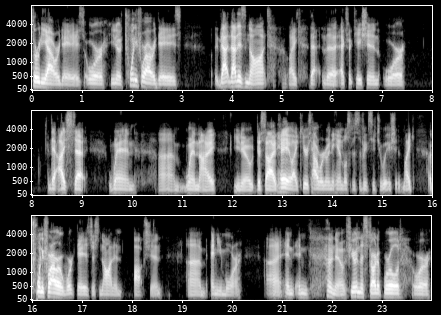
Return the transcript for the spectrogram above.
30 hour days or you know 24 hour days that that is not like that the expectation or that I set when um, when I you know decide hey like here's how we're going to handle a specific situation like a 24 hour workday is just not an option um, anymore uh, and and I don't know if you're in the startup world or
